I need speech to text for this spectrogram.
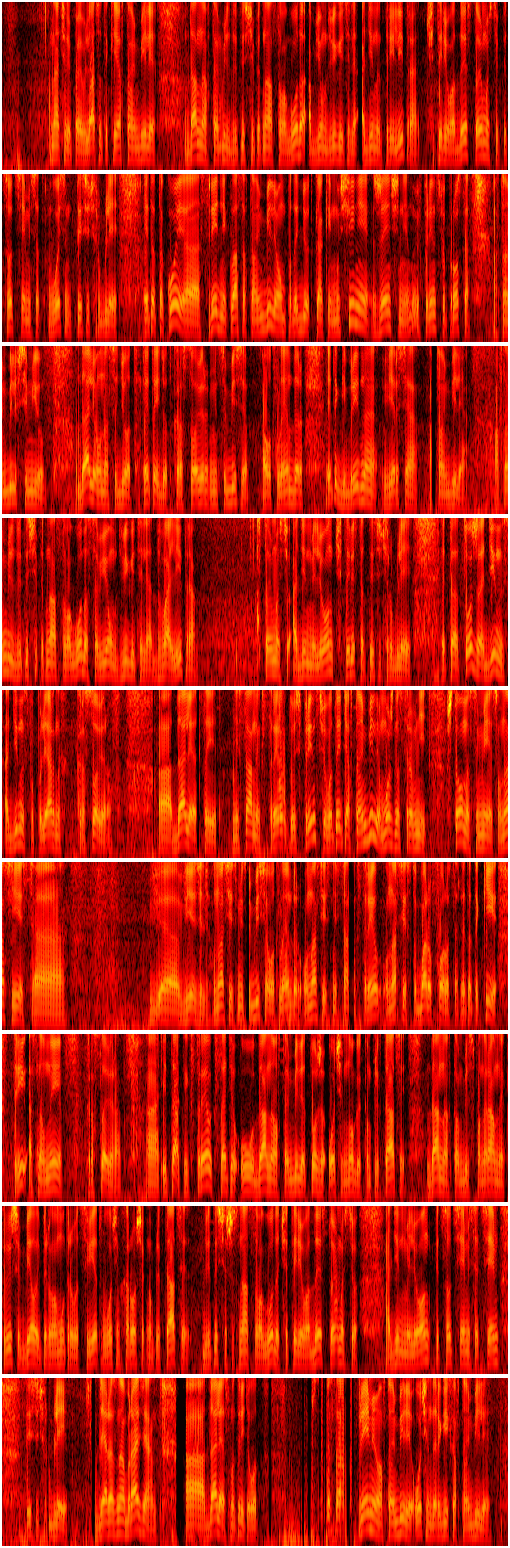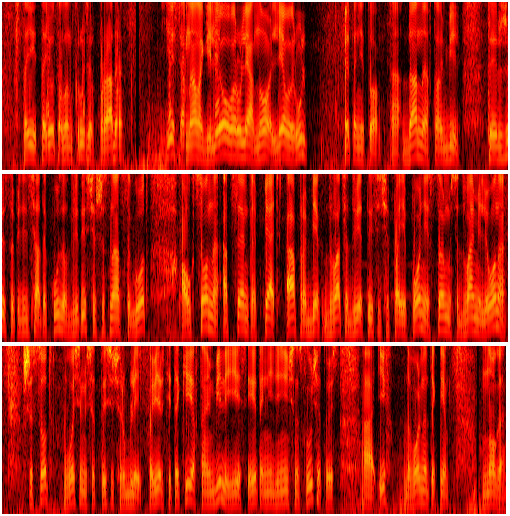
начали появляться такие автомобили. Данный автомобиль 2015 года, объем двигателя 1,3 литра, 4 ВД, стоимостью 578 тысяч рублей. Это такой э, средний класс автомобиля, он подойдет как и мужчине, женщине, ну и в принципе просто автомобиль в семью. Далее у нас идет, это идет кроссовер Mitsubishi Outlander, это гибридная версия автомобиля. Автомобиль 2015 года с объемом двигателя 2 литра, стоимостью 1 миллион 400 тысяч рублей. Это тоже один из, один из популярных кроссоверов. А, далее стоит Nissan X-Trail. То есть, в принципе, вот эти автомобили можно сравнить. Что у нас имеется? У нас есть а, Везель, у нас есть Mitsubishi Outlander, у нас есть Nissan X-Trail, у нас есть Subaru Forester. Это такие три основные кроссовера. А, Итак, X-Trail, кстати, у данного автомобиля тоже очень много комплектаций. Данный автомобиль с панорамной крышей, белый перламутровый цвет, в очень хорошей комплектации. 2016 года 4 ВД стоимостью 1 миллион 577 тысяч рублей. Для разнообразия, а, далее, смотрите, вот касается премиум автомобилей, очень дорогих автомобилей, стоит Toyota Land Cruiser Prado. Есть аналоги левого руля, но левый руль это не то. А, Данный автомобиль TRG 150 кузов, 2016 год, аукционная оценка 5А, пробег 22 тысячи по Японии, стоимостью 2 миллиона 680 тысяч рублей. Поверьте, такие автомобили есть, и это не единичный случай, то есть а, их довольно-таки много.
